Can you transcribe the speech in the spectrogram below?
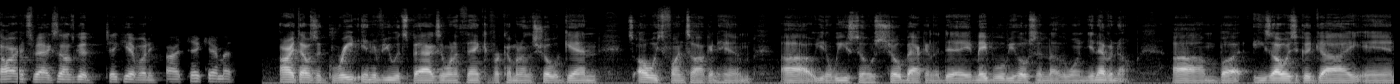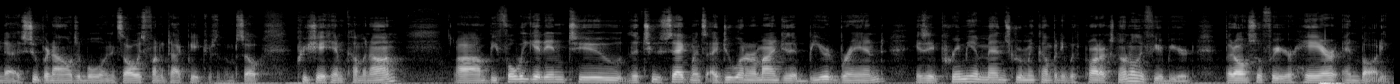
All right, Spag. Sounds good. Take care, buddy. All right, take care, man. All right, that was a great interview with Spags. I want to thank him for coming on the show again. It's always fun talking to him. Uh, you know, we used to host a show back in the day. Maybe we'll be hosting another one. You never know. Um, but he's always a good guy and uh, super knowledgeable, and it's always fun to talk Patriots with him. So appreciate him coming on. Um, before we get into the two segments, I do want to remind you that Beardbrand is a premium men's grooming company with products not only for your beard, but also for your hair and body.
